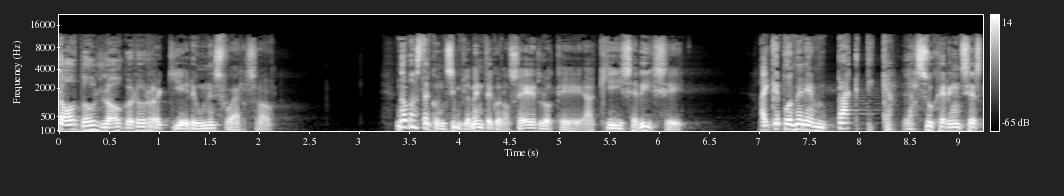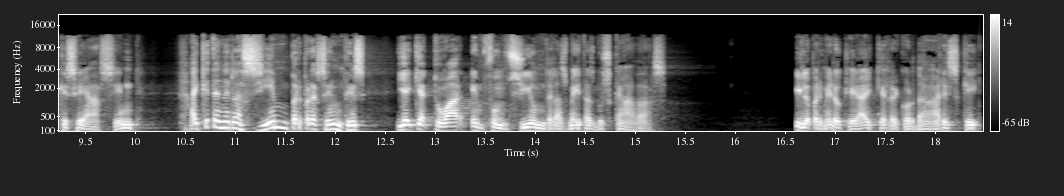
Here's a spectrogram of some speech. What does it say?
todo logro requiere un esfuerzo. No basta con simplemente conocer lo que aquí se dice. Hay que poner en práctica las sugerencias que se hacen. Hay que tenerlas siempre presentes y hay que actuar en función de las metas buscadas. Y lo primero que hay que recordar es que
